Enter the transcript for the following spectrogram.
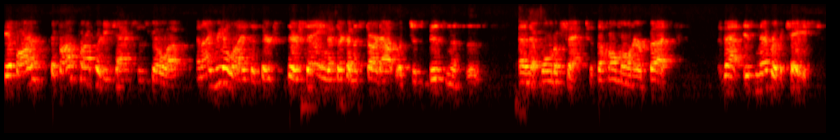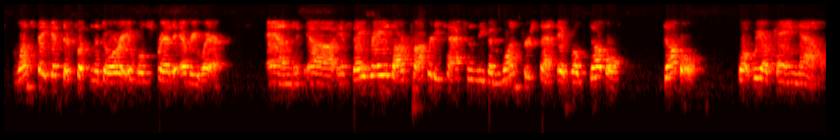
if our if our property taxes go up, and I realize that they're they're saying that they're going to start out with just businesses and it won't affect the homeowner, but that is never the case. Once they get their foot in the door, it will spread everywhere. And uh, if they raise our property taxes even 1%, it will double, double what we are paying now.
